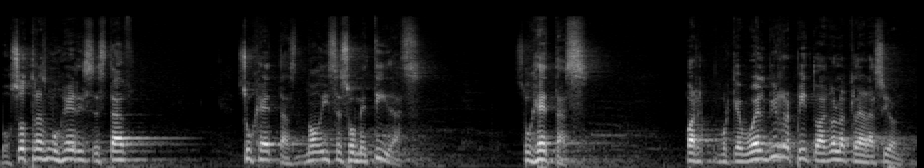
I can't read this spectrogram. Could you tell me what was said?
Vosotras mujeres estad sujetas, no dice sometidas, sujetas. Porque vuelvo y repito, hago la aclaración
